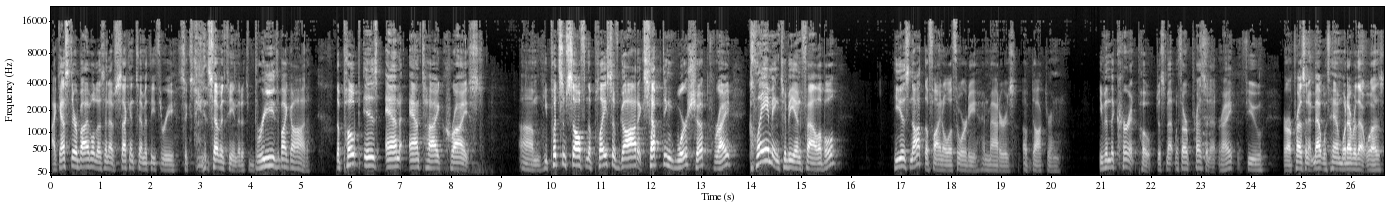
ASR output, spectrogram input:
I guess their Bible doesn't have 2 Timothy 3 16 and 17, that it's breathed by God. The Pope is an antichrist. Um, he puts himself in the place of God, accepting worship, right? Claiming to be infallible. He is not the final authority in matters of doctrine. Even the current Pope just met with our president, right? A few, or our president met with him, whatever that was.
